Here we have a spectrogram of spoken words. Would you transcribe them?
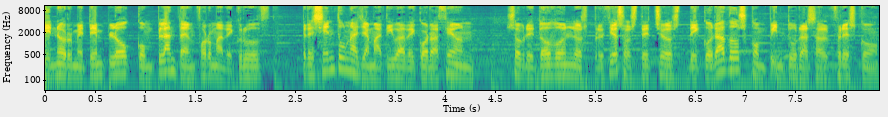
El enorme templo, con planta en forma de cruz, presenta una llamativa decoración, sobre todo en los preciosos techos decorados con pinturas al fresco.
